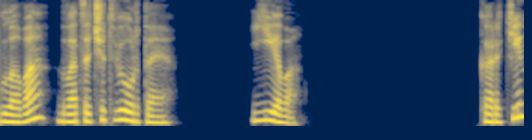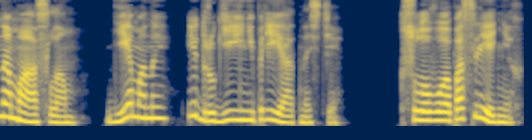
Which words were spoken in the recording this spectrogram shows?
Глава 24. Ева. Картина маслом. Демоны и другие неприятности. К слову о последних.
